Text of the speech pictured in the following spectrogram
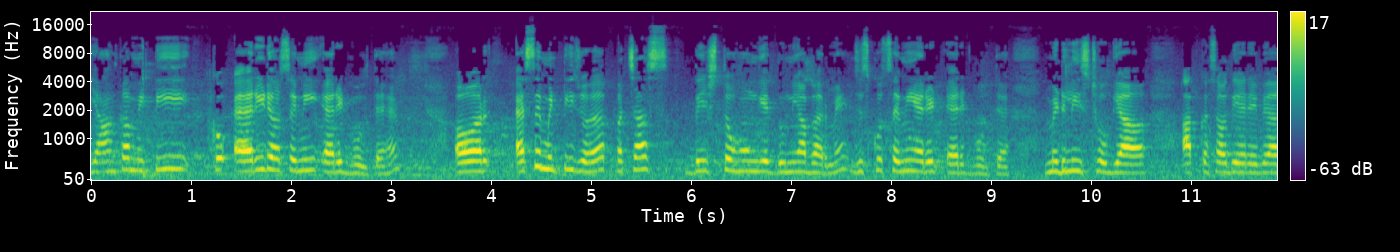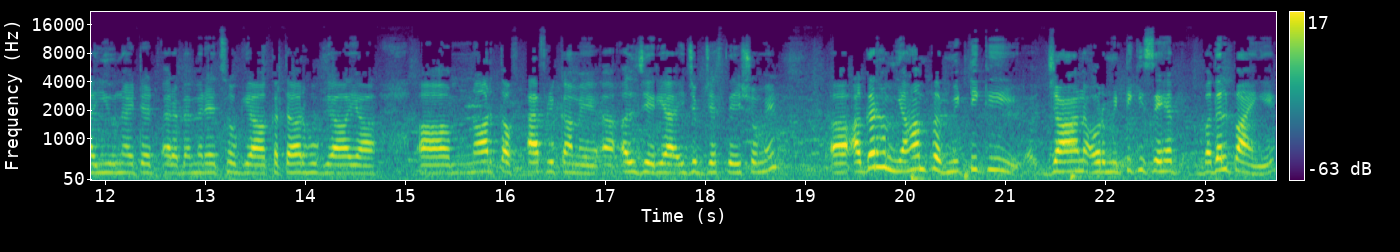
यहाँ का मिट्टी को एरिड और सेमी एरिड बोलते हैं और ऐसे मिट्टी जो है पचास देश तो होंगे दुनिया भर में जिसको सेमी एरिड एरिड बोलते हैं। मिडिल ईस्ट हो गया आपका Saudi Arabia United Arab Emirates हो गया कतार हो गया या नॉर्थ ऑफ़ अफ्रीका में अल्जीरिया इजिप्ट जैसे देशों में अ, अगर हम यहाँ पर मिट्टी की जान और मिट्टी की सेहत बदल पाएँगे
